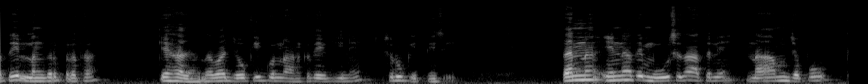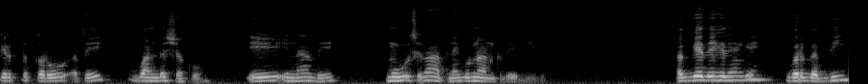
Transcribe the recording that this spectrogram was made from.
ਅਤੇ ਲੰਗਰ ਪ੍ਰਥਾ ਕਿਹਾ ਜਾਂਦਾ ਵਾ, ਜੋ ਕਿ ਗੁਰੂ ਨਾਨਕ ਦੇਵ ਜੀ ਨੇ ਸ਼ੁਰੂ ਕੀਤੀ ਸੀ। ਤਿੰਨ ਇਹਨਾਂ ਦੇ ਮੂਲ ਸਿਧਾਂਤ ਨੇ, ਨਾਮ ਜਪੋ, ਕਿਰਤ ਕਰੋ ਅਤੇ ਵੰਡ ਛਕੋ। ਇਹ ਇਹਨਾਂ ਦੇ ਮੂਲ ਸਿਧਾਂਤ ਨੇ ਗੁਰੂ ਨਾਨਕ ਦੇਵ ਜੀ ਦੇ। ਅੱਗੇ ਦੇਖਦੇ ਹਾਂਗੇ, ਗੁਰਗੱਦੀ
